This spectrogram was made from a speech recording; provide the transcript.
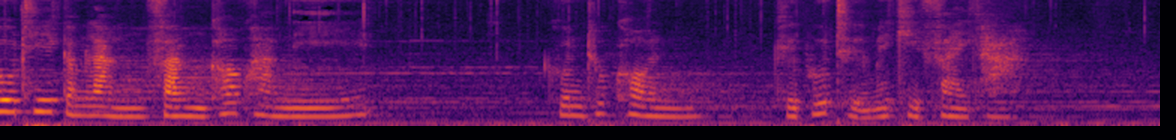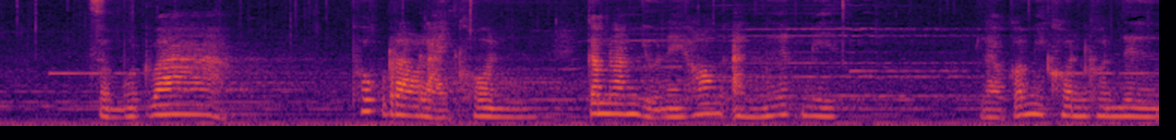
ผู้ที่กำลังฟังข้อความนี้ คุณทุกคนคือผู้ถือไม่ขีดไฟค่ะ สมมุติว่า พวกเราหลายคนกำลังอยู่ในห้องอันมืดมิด แล้วก็มีคนคนหนึ่ง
